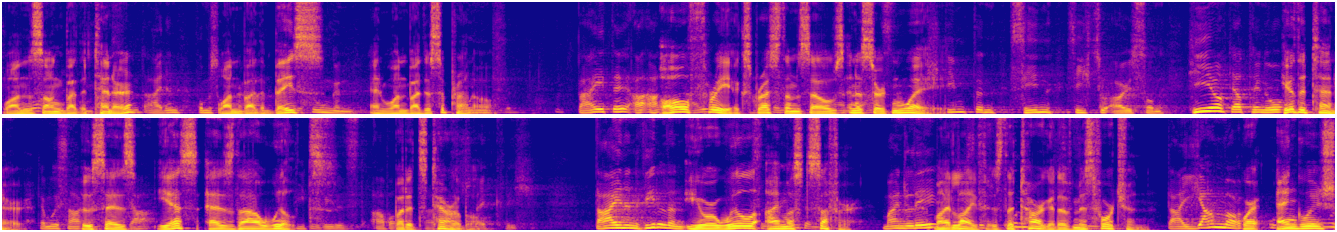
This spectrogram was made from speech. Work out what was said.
One sung by the tenor, one by the bass, and one by the soprano. All three express themselves in a certain way. Hear the tenor, who says, Yes, as thou wilt, but it's terrible. Your will I must suffer. My life is the target of misfortune, where anguish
